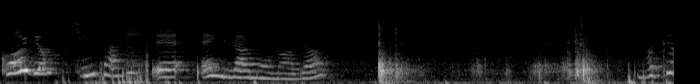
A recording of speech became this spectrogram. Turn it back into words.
Koydum. Şimdi ben e, en güzel morumu alacağım. Bakın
